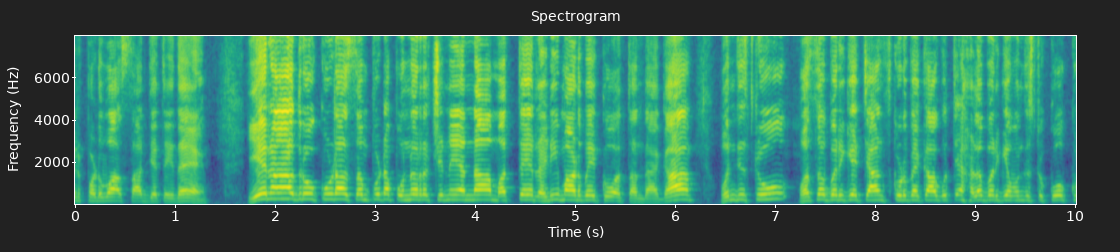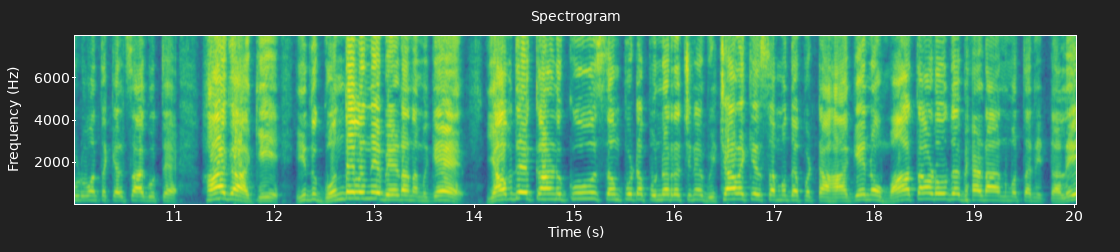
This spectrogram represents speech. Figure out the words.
ಏರ್ಪಡುವ ಸಾಧ್ಯತೆ ಇದೆ. ಏನಾದರೂ ಕೂಡ ಸಂಪುಟ ಪುನರ್ರಚನೆಯನ್ನು ಮತ್ತೆ ರೆಡಿ ಮಾಡಬೇಕು ಅಂತಂದಾಗ ಒಂದಿಷ್ಟು ಹೊಸಬರಿಗೆ ಚಾನ್ಸ್ ಕೊಡಬೇಕಾಗುತ್ತೆ, ಹಳಬರಿಗೆ ಒಂದಿಷ್ಟು ಕೋಕ್ ಕೊಡುವಂಥ ಕೆಲಸ ಆಗುತ್ತೆ. ಹಾಗಾಗಿ ಇದು ಗೊಂದಲನೇ ಬೇಡ ನಮಗೆ. ಯಾವುದೇ ಕಾರಣಕ್ಕೂ ಸಂಪುಟ ಪುನರ್ರಚನೆ ವಿಚಾರಕ್ಕೆ ಸಂಬಂಧಪಟ್ಟ ಹಾಗೆ ನಾವು ಮಾತಾಡೋದೇ ಬೇಡ ಅನ್ನುವಂಥ ನಿಟ್ಟಲ್ಲಿ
